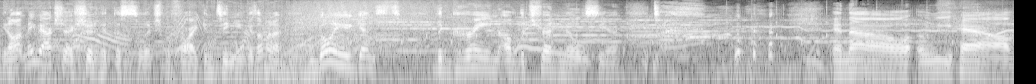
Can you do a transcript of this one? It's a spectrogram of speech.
You know what, maybe actually I should hit the switch before I continue, because I'm gonna... I'm going against the grain of the treadmills here. And now we have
